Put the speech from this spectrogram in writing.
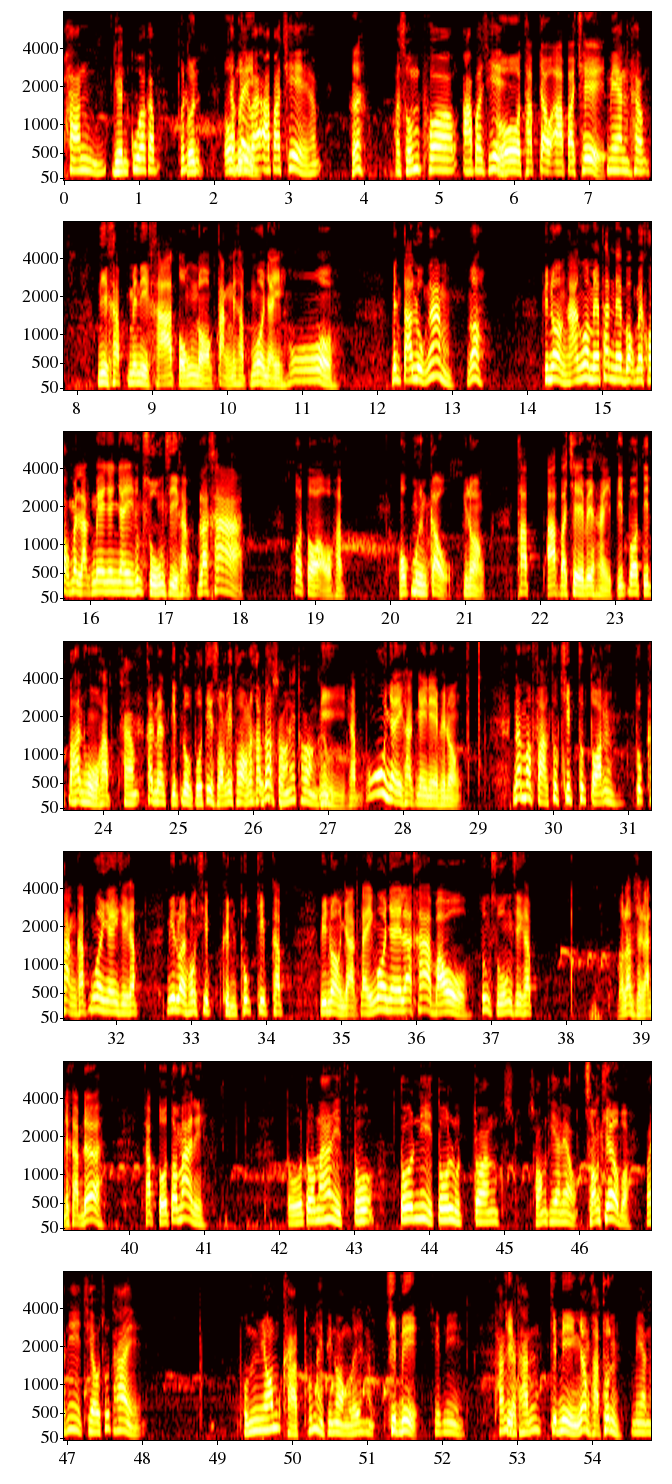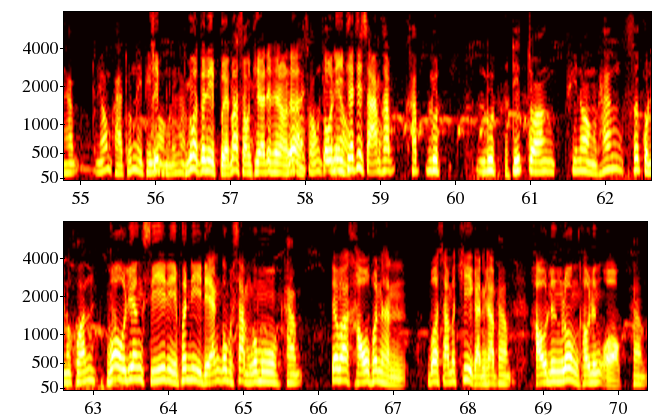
พันเดือนกลัวกับเพิ่นตัวโอ้จำตัวได้นี้ว่าอาปาเช่ครับ ฮะผสมพออาปาเช่โอ้ทับเจ้าอาปาเช่ แมนครับ นี่ครับไม่นี่ขาตรงหนอกตั้งนี่ครับง้อใหญ่โอ้เป็นตาลูกงามเนาะพี่น้องหาง้อแม่พันธุ์แม่บอกแม่คอกแม่หลักแม่ใหญ่ๆสูงสูงๆสี่ครับ ราคาพ่อต่อเอาครับหกหมื่นเก้าพี่น้อง ทับอาปาเช่ไปให้ติดบอติดบ้านหูครับครับขั้นแมนติดลูกตัวที่สองในท้องนะครับตัวเนาะ ที่สองในท้องครับ นี่ครับ โอ้ใหญ่คักใหญ่เนี่ยพี่น้อง นำมาฝากทุกคลิปทุกตอนทุกครั้งครับง้อใหญ่สิครับ มีร้อยหกสิบขึ้นทุกคลิปครับ พี่น้องอยากได้ง้อใหญ่ราคาเบาสูงสูงๆสิครับหมอลำสังกัดนะครับ เด้อครับตัวต่อมานี่ตัวตัวม้านี่ตัวตัวนี่ตัวหลุดจองสองเทียแล้วสองเที่ยวบ่วันนี้เที่ยวสุดท้ายผมย้อมขาดทุนให้พี่น้องเลยครับ คลิปนี้คลิปนี้ ทันคลิปกับทันคลิปนี้ย่อมขาดทุนแมนครับย้อมขาดทุนให้พี่คลิปน้องเลยครับงวดตัวนี้เปิดมาสองเที่ยวได้อพี่น้องเด้อเปิดมาสองเที่ยวตัวนี้แล้วเที่ยวที่สามครับครับหลุดหลุดติดจองพี่น้องทั้งสกลนครเว้าเลี้ยงสีนี่เพิ่นนี่แดงก็ซ้ำก็มูครับ แต่ว่าเขาเพิ่นหันบ่สามัคคีกันครับครับเขาหนึงลงเขาหนึงออกครับ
